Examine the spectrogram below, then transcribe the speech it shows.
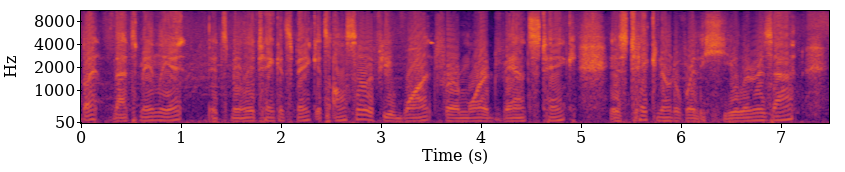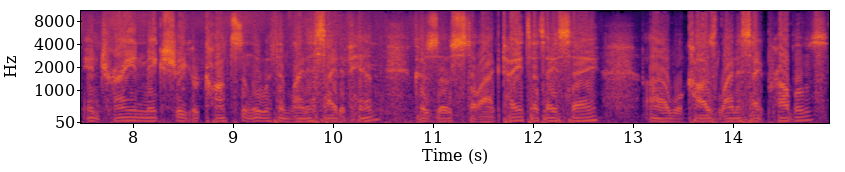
But that's mainly it. It's mainly tank and spank. It's also, if you want for a more advanced tank, is take note of where the healer is at and try and make sure you're constantly within line of sight of him because those stalactites, as I say, uh, will cause line of sight problems.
